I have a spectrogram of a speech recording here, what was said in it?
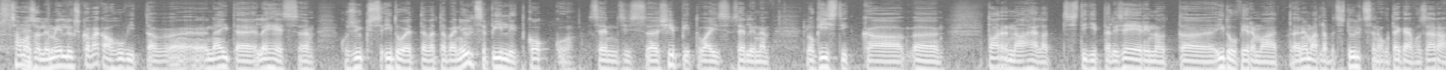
samas et... oli meil üks ka väga huvitav äh, näide lehes, äh, kus üks iduettevõte pani üldse pillid kokku, see on siis äh, Shipitwise, selline logistika tarneahelat siis digitaliseerinud idufirma, et nemad lõpetasid üldse nagu tegevuse ära.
